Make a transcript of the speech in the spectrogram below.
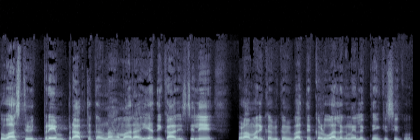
तो वास्तविक प्रेम प्राप्त करना हमारा ही अधिकार इसीलिए थोड़ा हमारी कभी कभी बातें कड़ुआ लगने लगती हैं किसी को।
